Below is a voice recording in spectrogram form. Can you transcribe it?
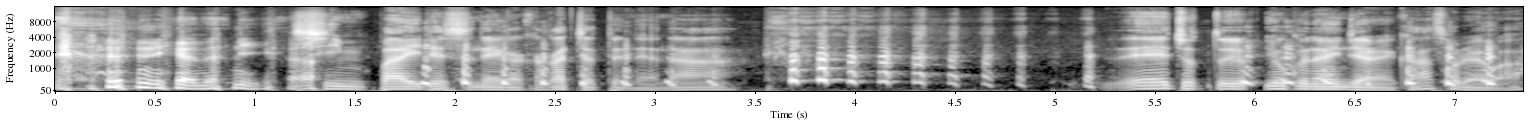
いや何が？心配ですねがかかっちゃってんだよな。えー、ちょっとよよくないんじゃないか？それは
